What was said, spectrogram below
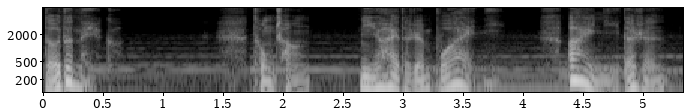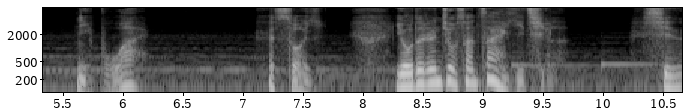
得的那个。通常，你爱的人不爱你，爱你的人你不爱。所以，有的人就算在一起了，心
